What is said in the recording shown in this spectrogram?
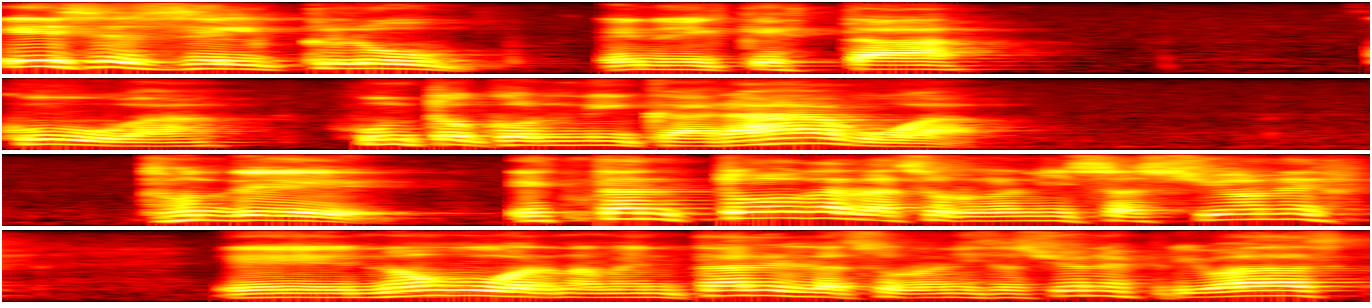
Ese es el club en el que está Cuba junto con Nicaragua, donde están todas las organizaciones eh, no gubernamentales, las organizaciones privadas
